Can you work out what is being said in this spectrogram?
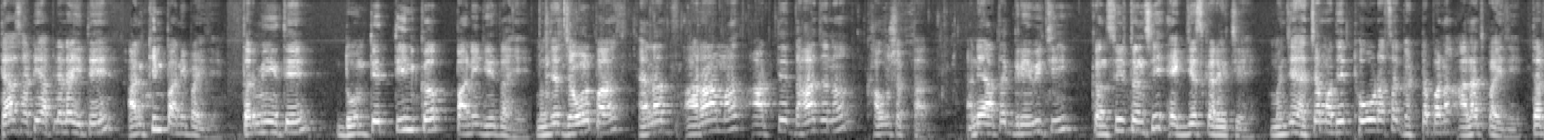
त्यासाठी आपल्याला इथे आणखीन पाणी पाहिजे. तर मी इथे दोन ते तीन कप पाणी घेत आहे. म्हणजे जवळपास ह्याला आरामात आठ ते दहा जण खाऊ शकतात. आणि आता ग्रेव्हीची कन्सिस्टन्सी ॲडजस्ट करायची आहे. म्हणजे ह्याच्यामध्ये थोडासा घट्टपणा आलाच पाहिजे. तर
